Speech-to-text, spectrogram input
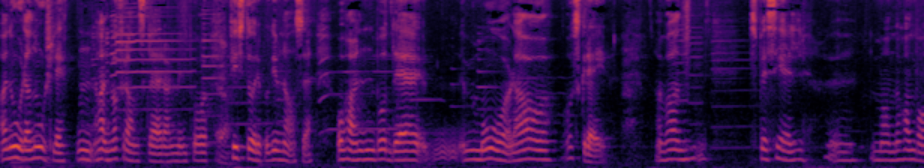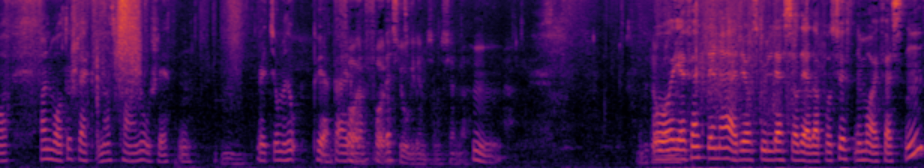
Han Ola Nordsletten han var fransklæreren min på Ja. første året på gymnaset. Og han både måla og, og skrev. Han var en spesiell uh, mann, og han var, han var til slekten hans Per Nordsletten. Vet ikke om en Per, var Faras jordgrim som kjenner. Mm. Og jeg fikk den ære å skulle lese det da på 17. mai-festen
